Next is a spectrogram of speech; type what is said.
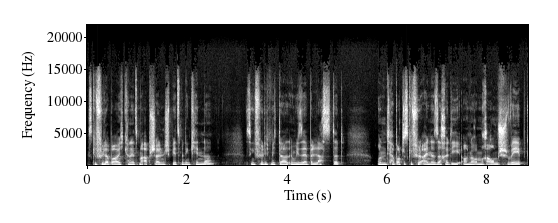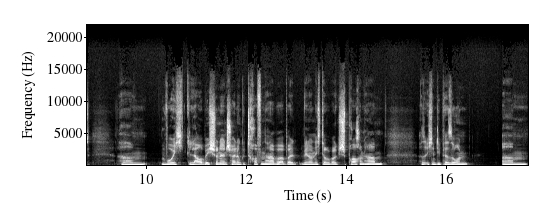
das Gefühl habe, oh, ich kann jetzt mal abschalten und spiele jetzt mit den Kindern. Deswegen fühle ich mich da irgendwie sehr belastet und habe auch das Gefühl, eine Sache, die auch noch im Raum schwebt, ähm, wo ich glaube ich schon eine Entscheidung getroffen habe, aber wir noch nicht darüber gesprochen haben. Also ich und die Person. Ähm,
